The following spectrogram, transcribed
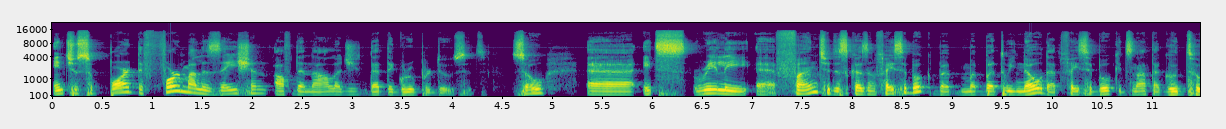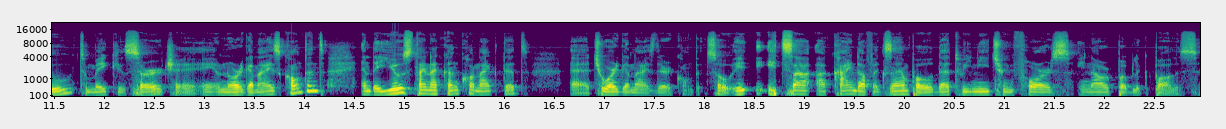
and to support the formalization of the knowledge that the group produces. So uh, it's really uh, fun to discuss on Facebook, but but we know that Facebook is not a good tool to make a search and organize content, and they use Tainacan Connected uh, to organize their content. So it, it's a, a, kind of example that we need to enforce in our public policy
